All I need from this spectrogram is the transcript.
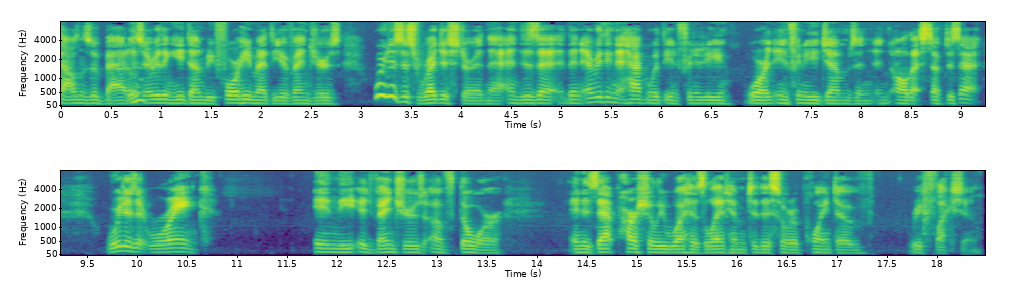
thousands of battles, everything he'd done before he met the Avengers. Where does this register in that? And does that then everything that happened with the Infinity War and Infinity Gems and, and all that stuff? Does that where does it rank in the adventures of Thor? And is that partially what has led him to this sort of point of reflection?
